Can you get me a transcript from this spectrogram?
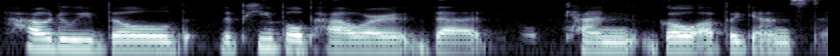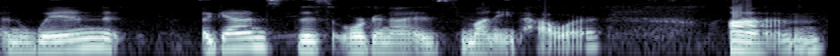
how do we build the people power that can go up against and win against this organized money power. Um,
